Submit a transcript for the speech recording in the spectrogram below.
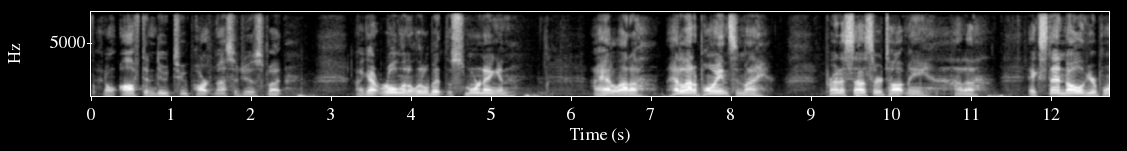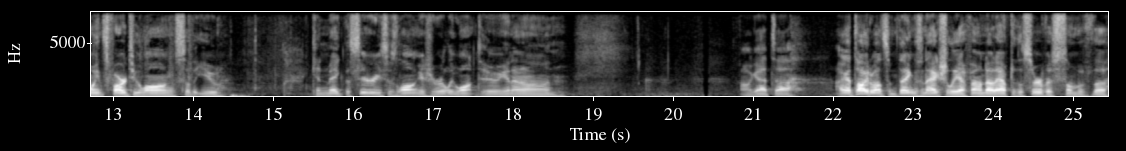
I don't often do two part messages, but I got rolling a little bit this morning and I had a lot of had a lot of points and my predecessor taught me how to extend all of your points far too long so that you can make the series as long as you really want to, you know, and I got uh, I got talking about some things, and actually, I found out after the service some of the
